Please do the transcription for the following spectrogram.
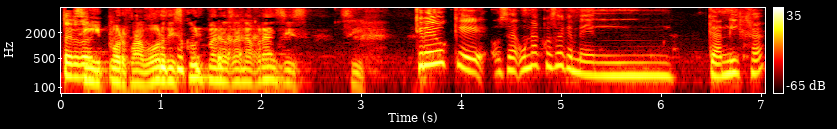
Perdón. Sí, por favor, discúlpanos, Ana Francis. Sí. Creo que, o sea, una cosa que me canija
